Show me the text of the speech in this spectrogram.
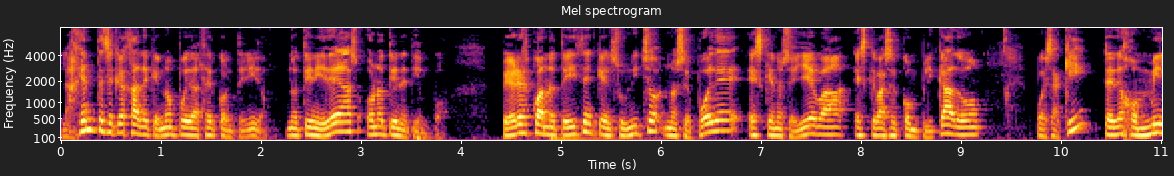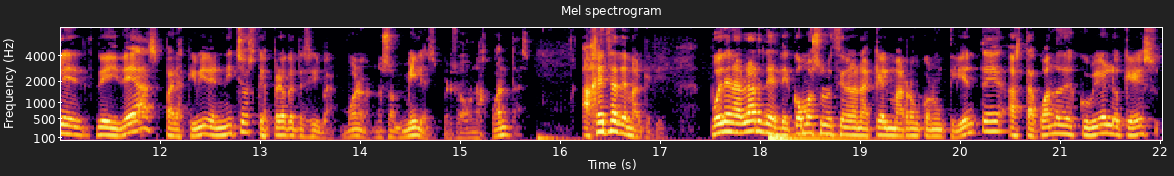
La gente se queja de que no puede hacer contenido, no tiene ideas o no tiene tiempo. Peor es cuando te dicen que en su nicho no se puede, es que no se lleva, es que va a ser complicado. Pues aquí te dejo miles de ideas para escribir en nichos que espero que te sirvan. Bueno, no son miles, pero son unas cuantas. Agencias de marketing. Pueden hablar desde cómo solucionaron aquel marrón con un cliente hasta cuando descubrieron lo que es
